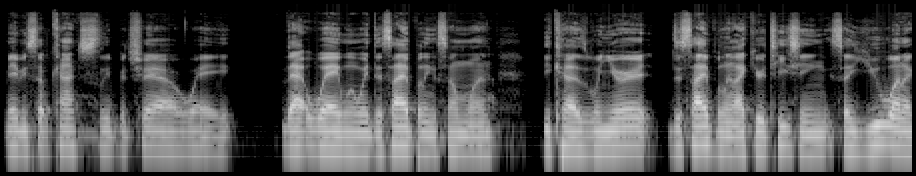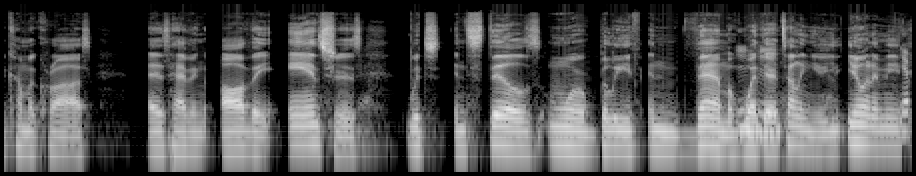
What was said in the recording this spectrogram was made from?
maybe subconsciously betray our way that way when we're discipling someone because when you're discipling, like you're teaching, so you want to come across as having all the answers. Which instills more belief in them of what they're mm-hmm. telling you. you. You know what I mean? Yep.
